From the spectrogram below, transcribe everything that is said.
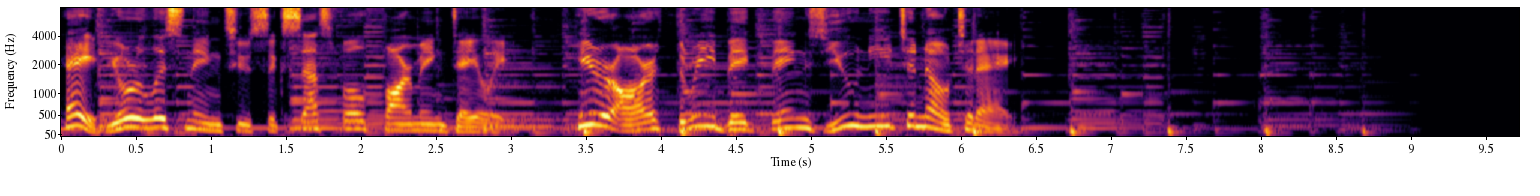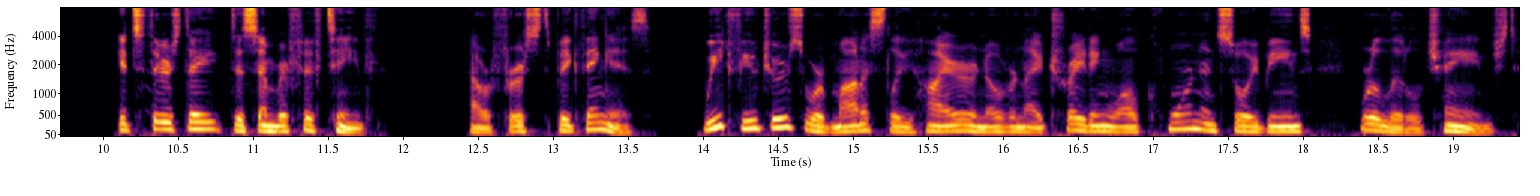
Hey, you're listening to Successful Farming Daily. Here are three big things you need to know today. It's Thursday, December 15th. Our first big thing is wheat futures were modestly higher in overnight trading while corn and soybeans were little changed.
